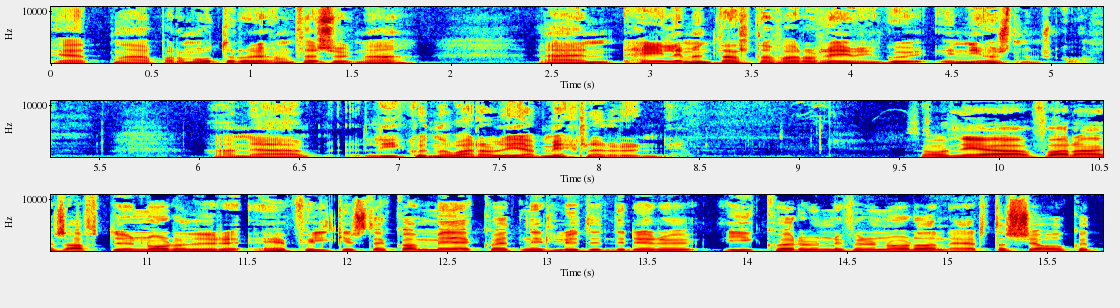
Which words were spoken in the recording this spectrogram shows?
hérna bara móturöri hán þess vegna en heili myndi alltaf fara á hreyfingu inn í hausnum sko. Þannig að líkunna var alveg jafn miklar raunni Þá ætlum ég að fara aðeins aftur í norður fylgist eitthvað með hvernig hlutinir eru í körfunni fyrir norðan, er þetta að sjá okkur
